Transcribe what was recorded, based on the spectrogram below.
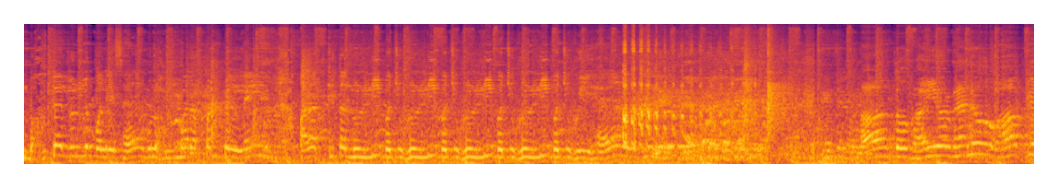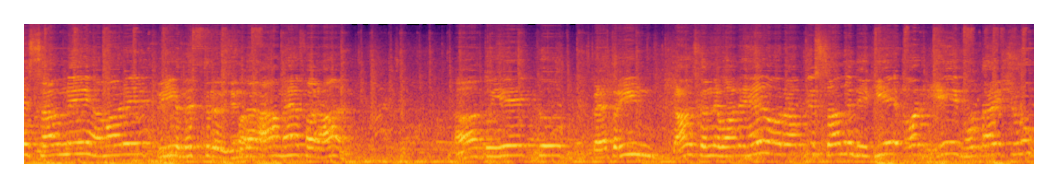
बहुत लुल्ल पुलिस है। बोलो हमारा अपन पिल नहीं। अरब की तो लुल्ली बजू हुल्ली बजू हुल्ली बजू हुल्ली बजू हुई है। हाँ तो भाई और बहनों, आपके सामने हमारे प्रिय मित्र जिनका नाम है फरहान। हाँ तो ये एक बेहतरीन डांस करने वाले हैं और आपके सामने देखिए, और ये होता है शुरू।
